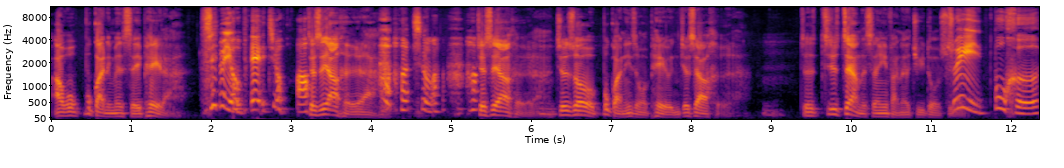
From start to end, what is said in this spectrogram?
啊，我不管你们谁配啦，是不是有配就好，就是要合啦，是吗？就是要合啦，嗯、就是说我不管你怎么配，你就是要合啦，嗯，就是就是这样的声音反而居多数，所以不合，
